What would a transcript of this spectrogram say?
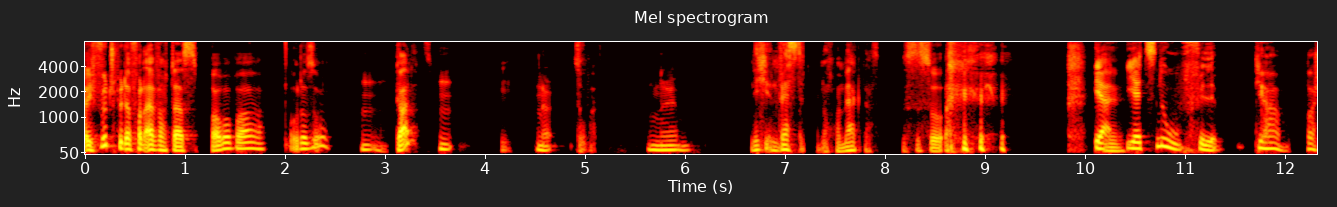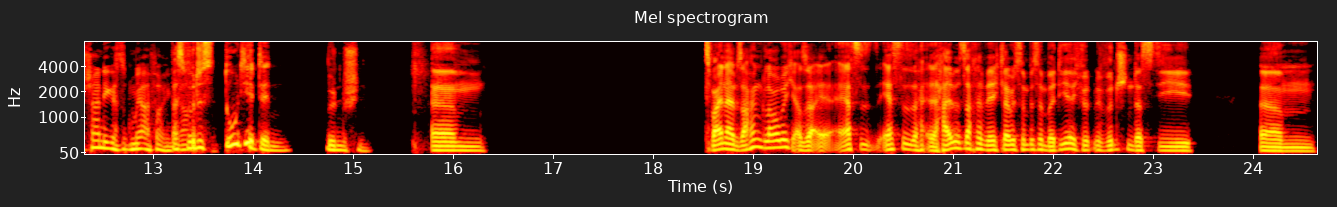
ich wünsch mir davon einfach das, ba, ba, ba, oder so? Mhm. Gar nichts? Mhm. Hm. Nö. Sowas. Nee. Nicht invested genug, man merkt das. Das ist so. ja, Nee. jetzt nu, Philipp. Ja, wahrscheinlich ist es mir einfach egal. Was würdest du dir denn wünschen? Ähm, zweieinhalb Sachen, glaube ich. Also äh, erste, erste äh, halbe Sache wäre ich, glaube ich, so ein bisschen bei dir. Ich würde mir wünschen, dass die, ähm,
